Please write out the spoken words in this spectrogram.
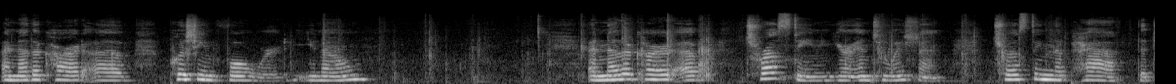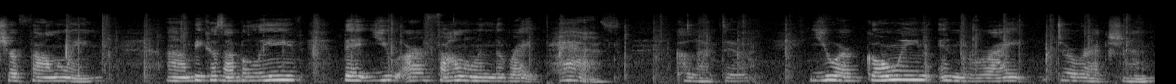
Another card of pushing forward, you know. Another card of trusting your intuition. Trusting the path that you're following um, because I believe that you are following the right path, collective. You are going in the right direction.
